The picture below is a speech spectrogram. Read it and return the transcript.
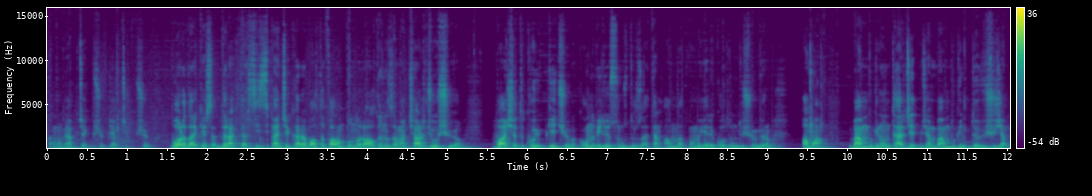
Tamam yapacak bir şey yok yapacak bir şey yok. Bu arada arkadaşlar Draktar, CC Pençe, Karabalta falan bunları aldığınız zaman char coşuyor. One shot'ı koyup geçiyor bak onu biliyorsunuzdur zaten. Anlatmama gerek olduğunu düşünmüyorum. Ama ben bugün onu tercih etmeyeceğim. Ben bugün dövüşeceğim.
